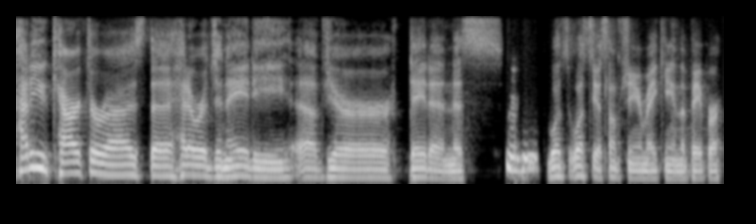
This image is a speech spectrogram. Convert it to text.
How do you characterize the heterogeneity of your data in this? Mm-hmm. What's what's the assumption you're making in the paper?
